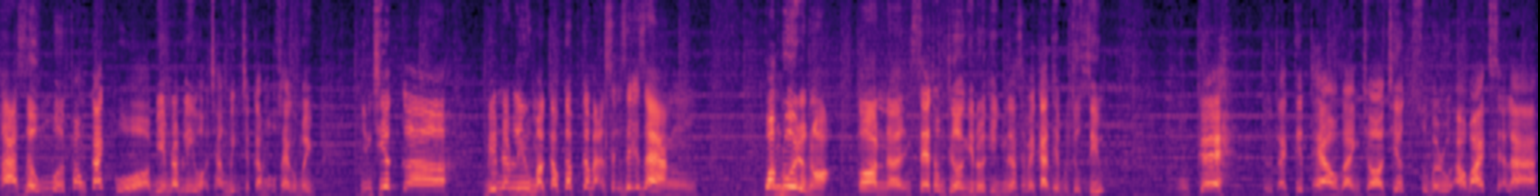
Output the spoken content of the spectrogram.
khá giống với phong cách của BMW họ trang bị cho các mẫu xe của mình. Những chiếc ờ, uh, BMW mà cao cấp các bạn sẽ dễ dàng quăng đuôi được nó. Còn uh, xe thông thường thì đôi khi chúng ta sẽ phải can thiệp một chút xíu. Ok, thử thách tiếp theo dành cho chiếc Subaru Outback sẽ là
